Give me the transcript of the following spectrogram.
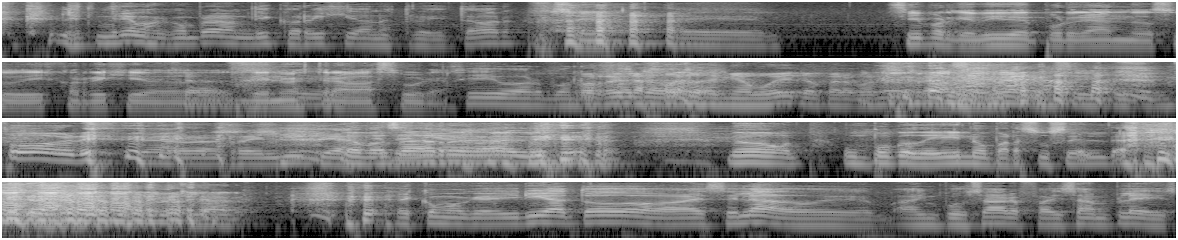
le tendríamos que comprar un disco rígido a nuestro editor. Sí. eh, Sí, porque vive purgando su disco rígido Claro. de nuestra Sí. basura. sí, bor- borró Borré las fotos de mi abuelo para poner. Más o menos, sí. Pobre. claro, reliquias. La que pasaba re tenía. mal. No, un poco de heno para su celda. Claro. Es como que iría todo a ese lado, eh, a impulsar Faisan Place,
